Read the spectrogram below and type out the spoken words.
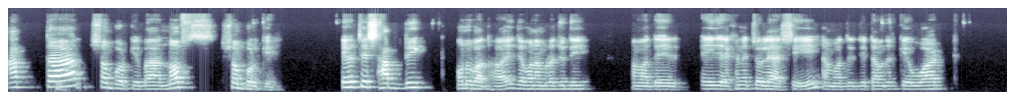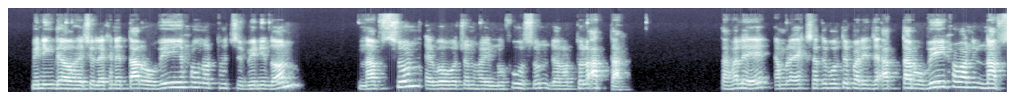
আত্মার সম্পর্কে বা নফস সম্পর্কে। এ হচ্ছে শাব্দিক অনুবাদ হয়। যেমন আমরা যদি আমাদের এই যে এখানে চলে আসি আমাদের যেটা আমাদেরকে ওয়ার্ড মিনিং দেওয়া হয়েছিল এখানে তার রবিহুন অর্থ হচ্ছে বিনোদন নাফসুন এর বহুবচন হয় নুফুসুন যার অর্থ হলো আত্মা। তাহলে আমরা একসাথে বলতে পারি যে আত্মার আনিন নাফস।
